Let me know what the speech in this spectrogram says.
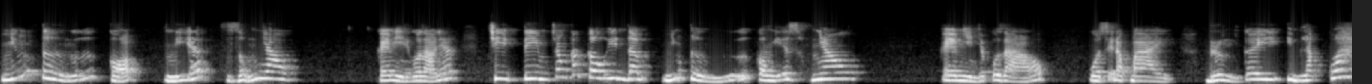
những từ ngữ có nghĩa giống nhau. Các em nhìn cho cô giáo nhé. Chỉ tìm trong các câu in đậm những từ ngữ có nghĩa giống nhau. Các em nhìn cho cô giáo, cô sẽ đọc bài Rừng cây im lặng quá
